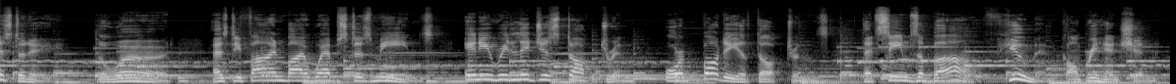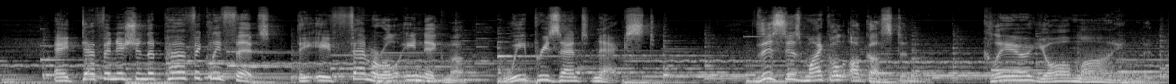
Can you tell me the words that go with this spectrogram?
Mystery, the word, as defined by Webster's means, any religious doctrine or body of doctrines that seems above human comprehension. A definition that perfectly fits the ephemeral enigma we present next. This is Michael Augustine. Clear your mind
